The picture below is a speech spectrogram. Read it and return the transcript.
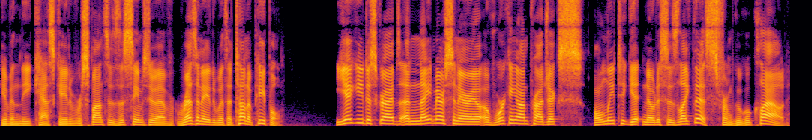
Given the cascade of responses, this seems to have resonated with a ton of people. Yegge describes a nightmare scenario of working on projects only to get notices like this from Google Cloud.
